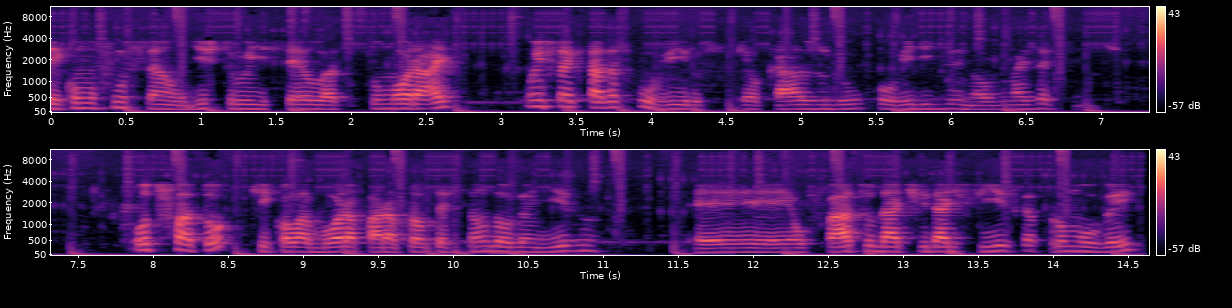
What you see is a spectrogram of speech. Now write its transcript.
tem como função destruir células tumorais ou infectadas por vírus, que é o caso do Covid-19 mais recente. Outro fator que colabora para a proteção do organismo é o fato da atividade física promover,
